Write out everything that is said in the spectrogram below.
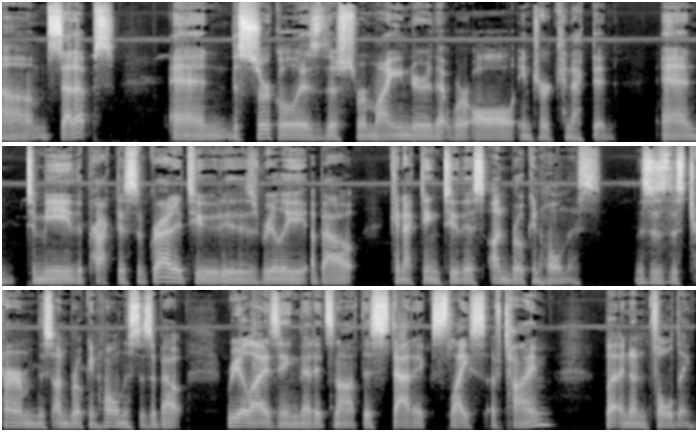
um, setups. And the circle is this reminder that we're all interconnected. And to me, the practice of gratitude is really about connecting to this unbroken wholeness. This is this term, this unbroken wholeness is about realizing that it's not this static slice of time, but an unfolding.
